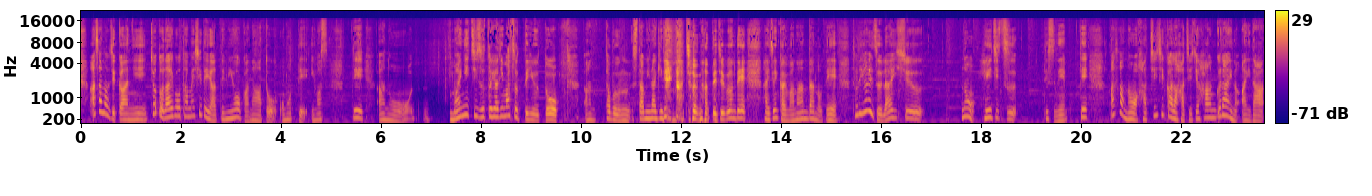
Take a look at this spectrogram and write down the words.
朝の時間にちょっとライブを試しでやってみようかなと思っています。であの毎日ずっとやりますっていうとあの多分スタミナ切れになっちゃうなって自分で、はい、前回学んだのでとりあえず来週の平日ですね。で朝の8時から8時半ぐらいの間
